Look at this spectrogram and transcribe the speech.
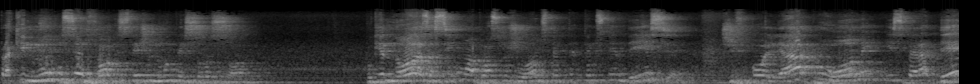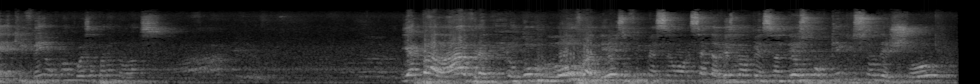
Para que nunca o seu foco esteja numa pessoa só. Porque nós, assim como o apóstolo João, temos tendência de olhar para o homem e esperar dele que venha alguma coisa para nós. E a palavra, eu dou louvo a Deus, eu fico pensando, certa vez eu estava pensando, Deus, por que, que o Senhor deixou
